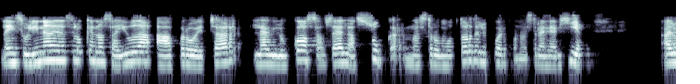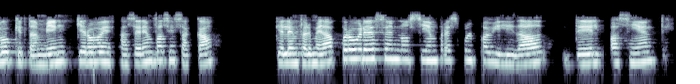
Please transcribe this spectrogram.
La insulina es lo que nos ayuda a aprovechar la glucosa, o sea, el azúcar, nuestro motor del cuerpo, nuestra energía. Algo que también quiero e, hacer énfasis acá, que la enfermedad progrese no siempre es culpabilidad del paciente.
